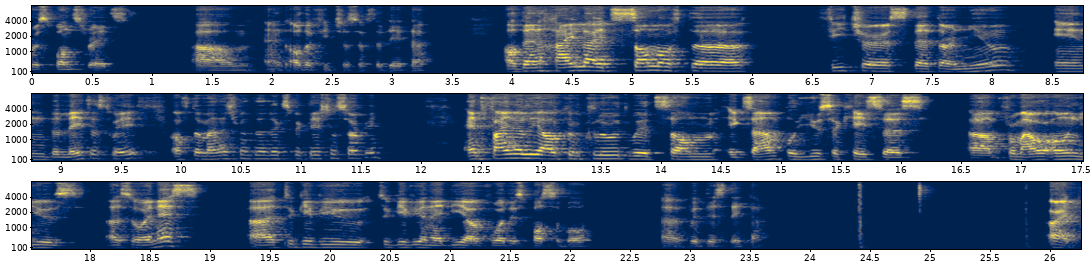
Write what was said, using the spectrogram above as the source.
response rates um, and other features of the data. I'll then highlight some of the features that are new in the latest wave of the management and expectation survey. And finally, I'll conclude with some example user cases um, from our own use as ONS uh, to give you to give you an idea of what is possible uh, with this data. All right.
